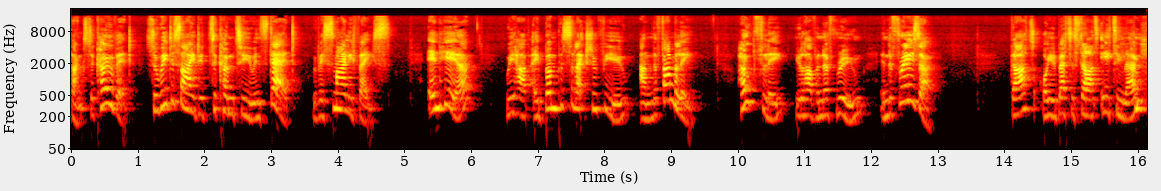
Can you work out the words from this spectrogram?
Thanks to COVID. So we decided to come to you instead with a smiley face. In here, we have a bumper selection for you and the family. Hopefully, you'll have enough room in the freezer. That, or you'd better start eating them.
